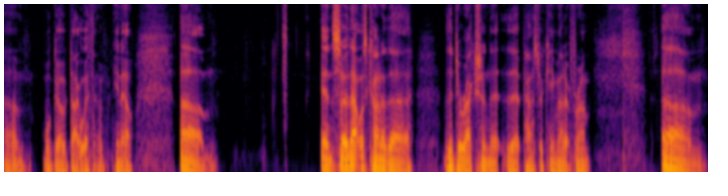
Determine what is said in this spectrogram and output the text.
Um, we'll go die with him you know? Um, and so that was kind of the the direction that that pastor came at it from. Um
